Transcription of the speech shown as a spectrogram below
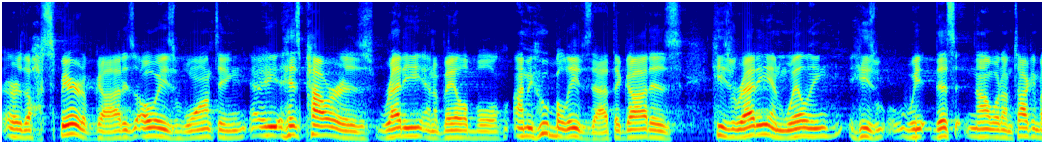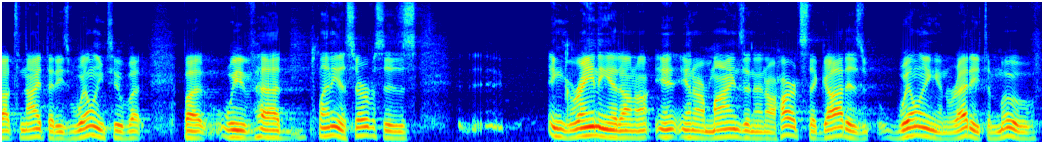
or the Spirit of God, is always wanting, His power is ready and available. I mean, who believes that? That God is, He's ready and willing. He's, we, this, not what I'm talking about tonight, that He's willing to, but, but we've had plenty of services ingraining it our, in, in, our minds and in our hearts that God is willing and ready to move,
